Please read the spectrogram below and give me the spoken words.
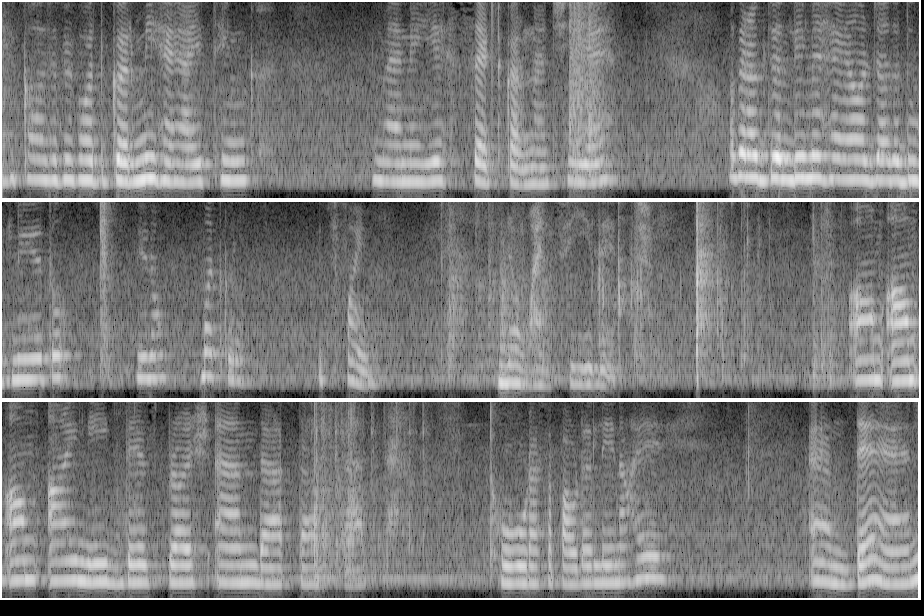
बिकॉज़ अभी बहुत गर्मी है आई थिंक मैंने ये सेट करना चाहिए। अगर आप जल्दी में है और ज़्यादा धूप नहीं है तो यू you नो know, मत करो। It's fine no one sees it um um um I need this brush and that that that. थोड़ा सा पाउडर लेना है। And then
